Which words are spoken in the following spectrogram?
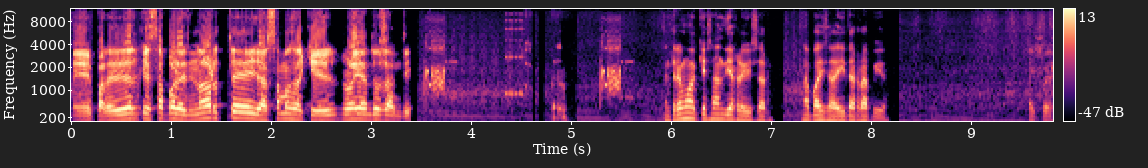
Eh, parece ser que está por el norte. Ya estamos aquí rodeando Sandy. Entremos aquí a Sandy a revisar. Una pasadita rápido. Ahí fue.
